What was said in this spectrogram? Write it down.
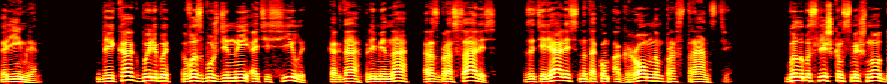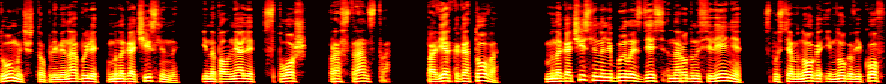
римлян. Да и как были бы возбуждены эти силы, когда племена разбросались, затерялись на таком огромном пространстве. Было бы слишком смешно думать, что племена были многочисленны и наполняли сплошь пространство. Поверка готова. Многочисленно ли было здесь народонаселение спустя много и много веков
